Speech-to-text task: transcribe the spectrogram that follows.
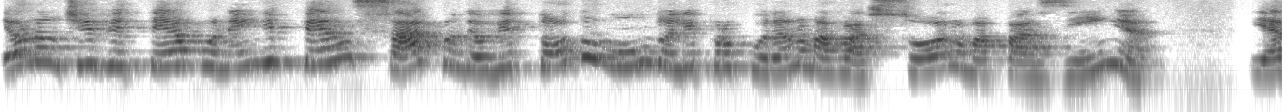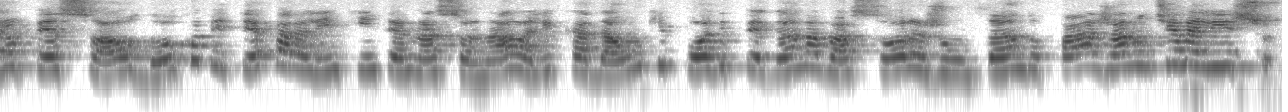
Eu não tive tempo nem de pensar quando eu vi todo mundo ali procurando uma vassoura, uma pazinha, e era o pessoal do Comitê Paralímpico Internacional ali, cada um que pôde pegando a vassoura, juntando, pá, já não tinha mais lixo.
